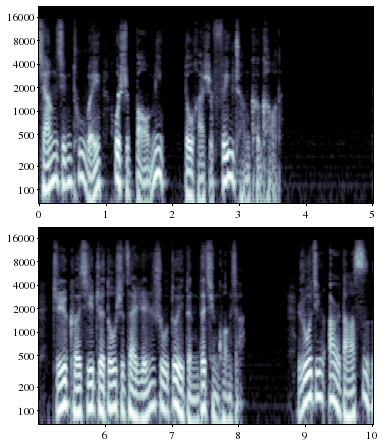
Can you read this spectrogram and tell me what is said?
强行突围或是保命，都还是非常可靠的。只可惜这都是在人数对等的情况下，如今二打四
